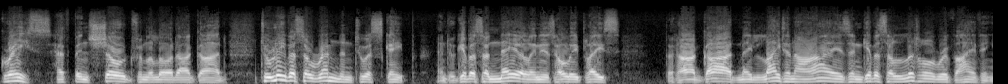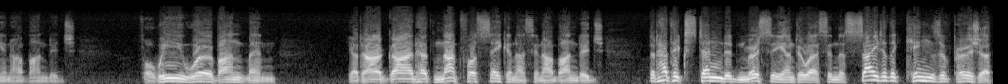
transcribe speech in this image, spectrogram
grace hath been showed from the Lord our God, to leave us a remnant to escape, and to give us a nail in his holy place, that our God may lighten our eyes and give us a little reviving in our bondage. For we were bondmen, yet our God hath not forsaken us in our bondage, but hath extended mercy unto us in the sight of the kings of Persia,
